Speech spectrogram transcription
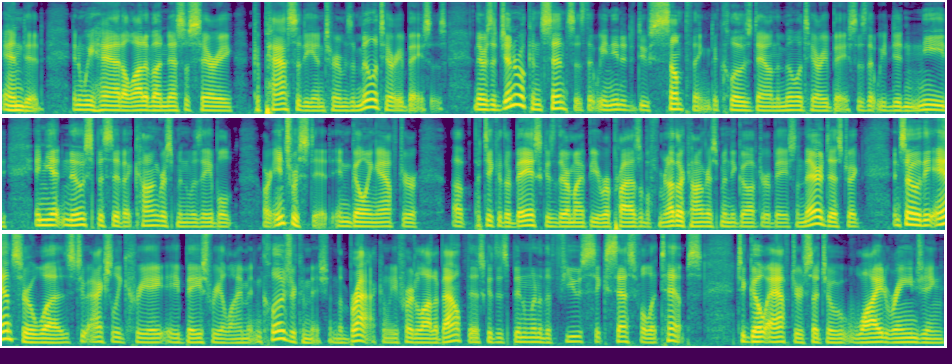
ended, and we had a lot of unnecessary capacity in terms of military bases. And there was a general consensus that we needed to do something to close down the military bases that we didn't need, and yet no specific congressman was able or interested in going after a particular base because there might be a reprisal from another congressman to go after a base in their district. And so the answer was to actually create a base realignment and closure commission, the BRAC. And we've heard a lot about this because it's been one of the few successful attempts to go after such a wide ranging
